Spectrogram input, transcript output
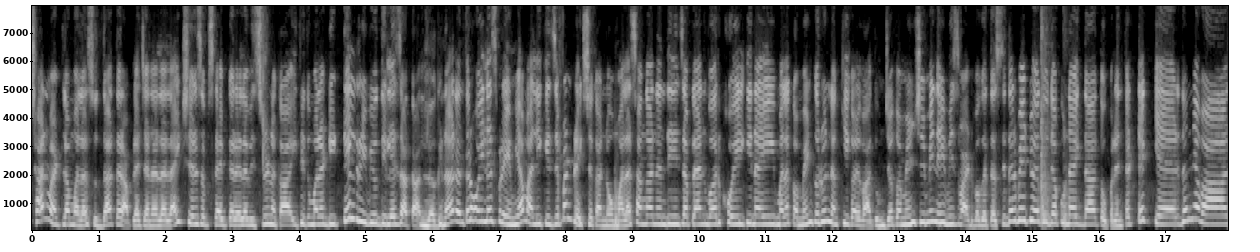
छान वाटला मला सुद्धा. तर आपल्या चॅनलला लाईक शेअर सबस्क्राईब करायला विसरू नका. इथे तुम्हाला डिटेल रिव्ह्यू दिले जातात. लग्नानंतर होईलच प्रेम या मालिकेचे पण प्रेक्षकांनो. मला सांगा नंदिनीचा प्लॅन वर्क होईल की नाही? मला कमेंट करून नक्की कळवा. तुमच्या कमेंटची मी नेहमीच वाट बघत असते. तर भेटूयात उद्या पुन्हा एकदा. तोपर्यंत टेक केअर धन्यवाद.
